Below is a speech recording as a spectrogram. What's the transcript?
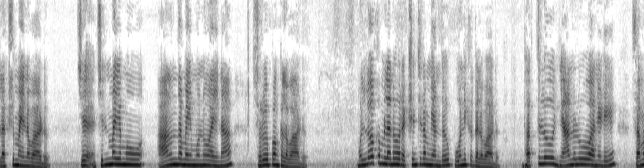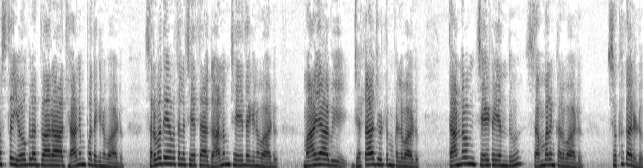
లక్ష్యమైనవాడు చిన్మయము ఆనందమయమును అయిన స్వరూపం కలవాడు. ముల్లోకములను రక్షించడం యందు పూనిక గలవాడు. భక్తులు జ్ఞానులు అనేది సమస్త యోగుల ద్వారా ధ్యానింపదగినవాడు. సర్వదేవతల చేత గానం చేయదగినవాడు. మాయావి జటాజుటం కలవాడు తాండవం చేయటయందు సంబరం కలవాడు. సుఖకరుడు.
